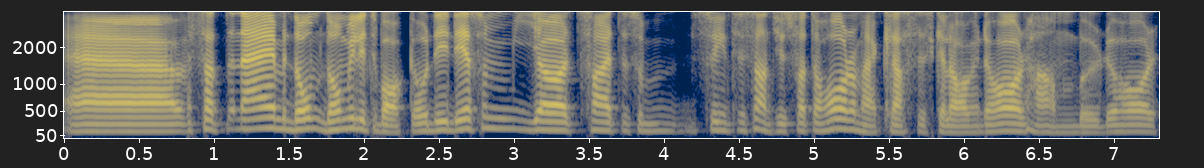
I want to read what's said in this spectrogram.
Eh, så att nej, men de, de vill ju tillbaka och det är det som gör Zweite så, så intressant just för att du har de här klassiska lagen, du har Hamburg, du har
